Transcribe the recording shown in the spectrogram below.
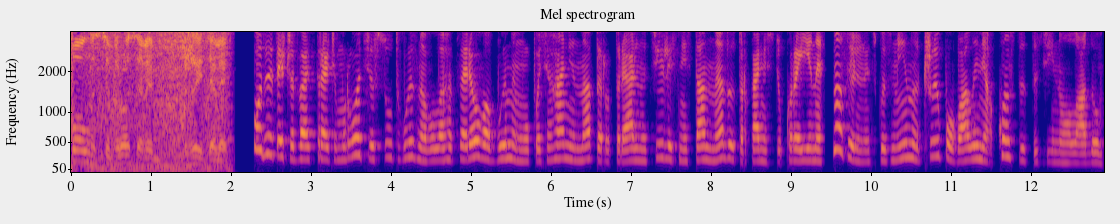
полностью бросили жителей. У 2023 році суд визнав Олега Царьова винним у посяганні на територіальну цілісність та недоторканність України, насильницьку зміну чи повалення конституційного ладу.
